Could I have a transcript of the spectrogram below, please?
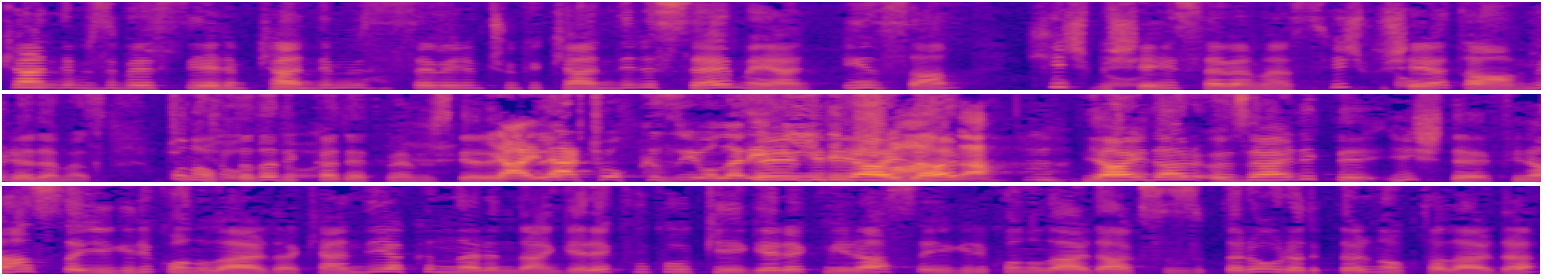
kendimizi besleyelim, kendimizi sevelim. Çünkü kendini sevmeyen insan hiçbir şeyi sevemez, hiçbir şeye tahammül edemez. Bu noktada dikkat etmemiz gerekli. Yaylar çok kızıyorlar Sevgili eminim yaylar, şu anda. yaylar özellikle işte finansla ilgili konularda kendi yakınlarından gerek hukuki gerek mirasla ilgili konularda haksızlıklara uğradıkları noktalarda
